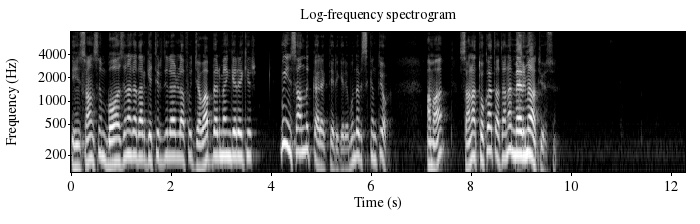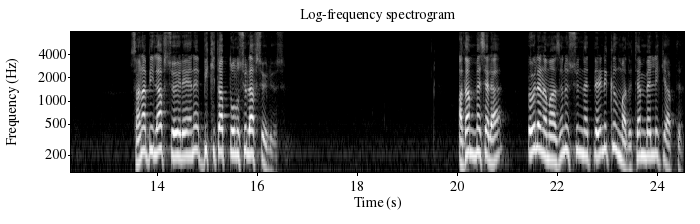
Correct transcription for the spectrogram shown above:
insansın, boğazına kadar getirdiler lafı, cevap vermen gerekir. Bu insanlık karakteri gereği, bunda bir sıkıntı yok. Ama sana tokat atana mermi atıyorsun. Sana bir laf söyleyene bir kitap dolusu laf söylüyorsun. Adam mesela öğle namazının sünnetlerini kılmadı, tembellik yaptı.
